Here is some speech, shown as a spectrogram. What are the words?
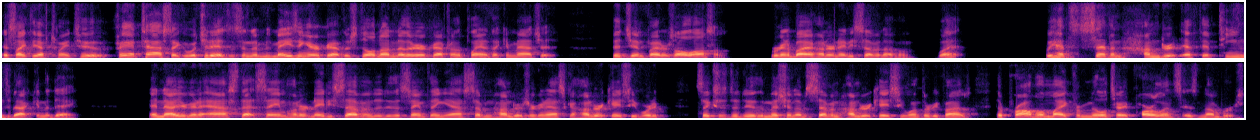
It's like the F 22. Fantastic, which it is. It's an amazing mm. aircraft. There's still not another aircraft on the planet that can match it. Fit gen fighters, all awesome. We're going to buy 187 of them. What? We had 700 F 15s back in the day. And now you're going to ask that same 187 to do the same thing you asked 700s. You're going to ask 100 KC 46s to do the mission of 700 KC 135s. The problem, Mike, from military parlance is numbers.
